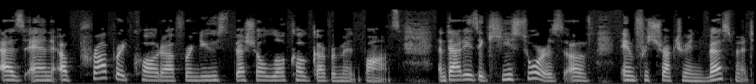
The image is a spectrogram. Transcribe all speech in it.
as an appropriate quota for new special local government bonds. And that is a key source of infrastructure investment.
